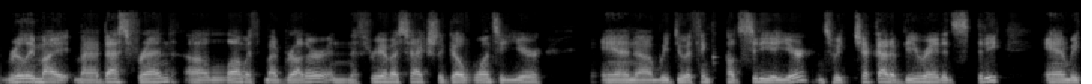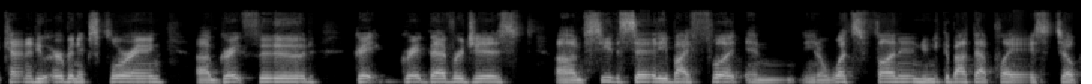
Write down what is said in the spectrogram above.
really my my best friend, uh, along with my brother, and the three of us actually go once a year, and uh, we do a thing called City a Year, and so we check out a B-rated city, and we kind of do urban exploring, um, great food, great great beverages um, see the city by foot and you know what's fun and unique about that place. So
